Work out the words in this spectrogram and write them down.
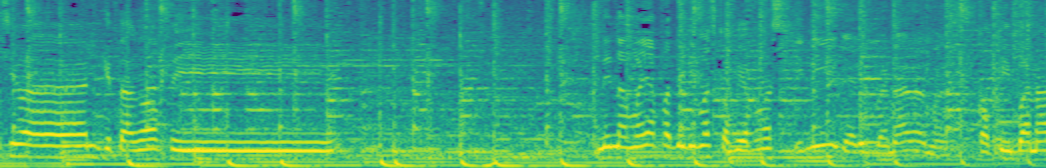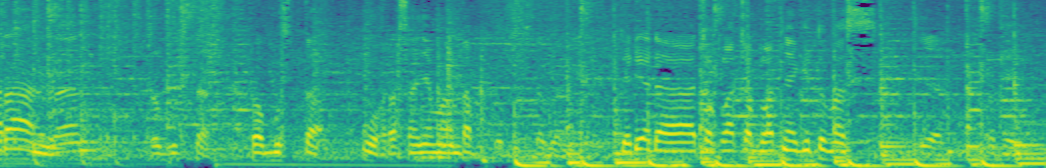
Mas Iwan. Kita ngopi. Ini namanya apa tadi Mas? Kopi apa Mas? Ini dari Banaran mas. Kopi Banaran. Dan Robusta. Robusta. Wah, rasanya mantap. Robusta banget. Jadi ada coklat-coklatnya gitu Mas. Iya. Oke. Hari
